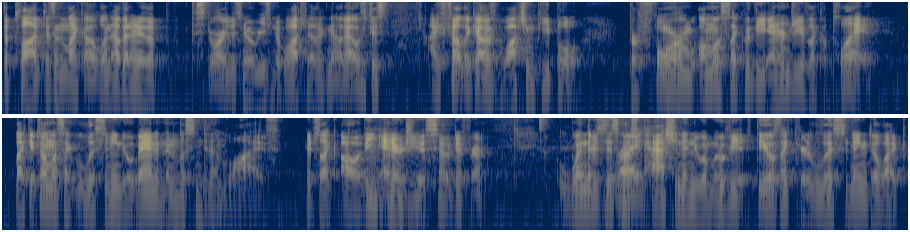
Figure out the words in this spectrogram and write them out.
the plot doesn't like, oh, well, now that I know the, the story, there's no reason to watch it. I was like, no, that was just, I felt like I was watching people perform almost like with the energy of like a play. Like it's almost like listening to a band and then listening to them live. It's like, oh, the mm-hmm. energy is so different. When there's this much passion into a movie, it feels like you're listening to like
